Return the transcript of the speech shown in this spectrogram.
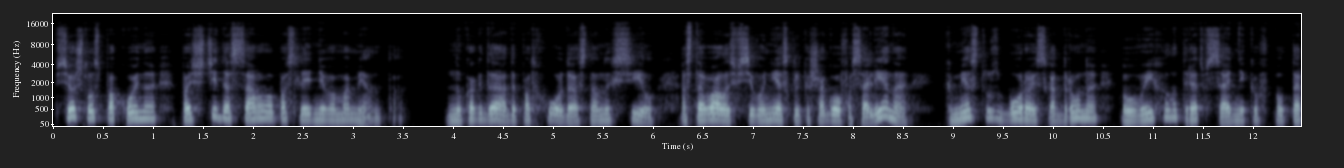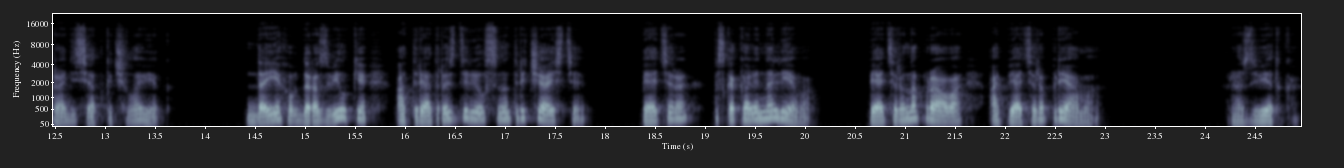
Все шло спокойно почти до самого последнего момента. Но когда до подхода основных сил оставалось всего несколько шагов Асалена, к месту сбора эскадрона выехал отряд всадников в полтора десятка человек. Доехав до развилки, отряд разделился на три части. Пятеро поскакали налево, пятеро направо, а пятеро прямо. «Разведка»,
